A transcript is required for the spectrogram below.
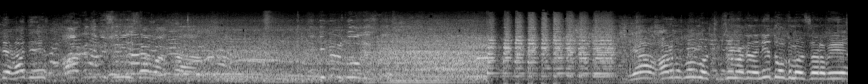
Hadi hadi. Arkada bir sürü insan var daha. Gidiyoruz dolu Ya araba bomboş. Bizim arkada niye doldurmadınız arabayı?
